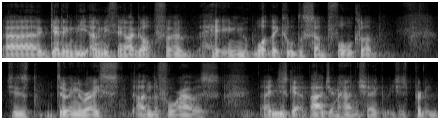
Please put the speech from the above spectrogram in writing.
uh, getting the only thing I got for hitting what they call the sub four club, which is doing the race under four hours. And you just get a badge and handshake, which is pretty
